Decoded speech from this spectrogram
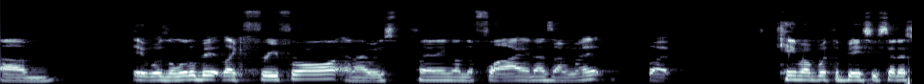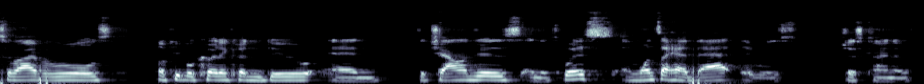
um, it was a little bit like free for all, and I was planning on the fly and as I went, but came up with the basic set of survivor rules, what people could and couldn't do, and the challenges and the twists. And once I had that, it was just kind of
